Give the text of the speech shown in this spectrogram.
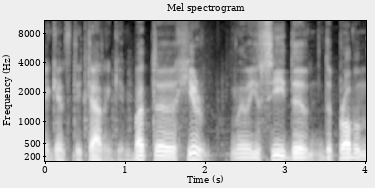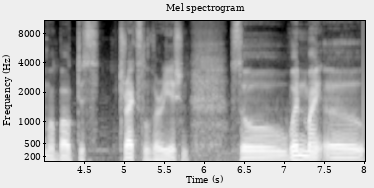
against the Italian game. But here you see the the problem about this Traxler variation. So when my uh,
